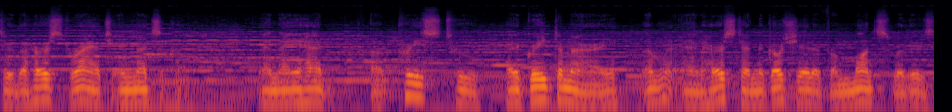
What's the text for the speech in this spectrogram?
to the Hearst Ranch in Mexico. And they had a priest who had agreed to marry them, and Hearst had negotiated for months with his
